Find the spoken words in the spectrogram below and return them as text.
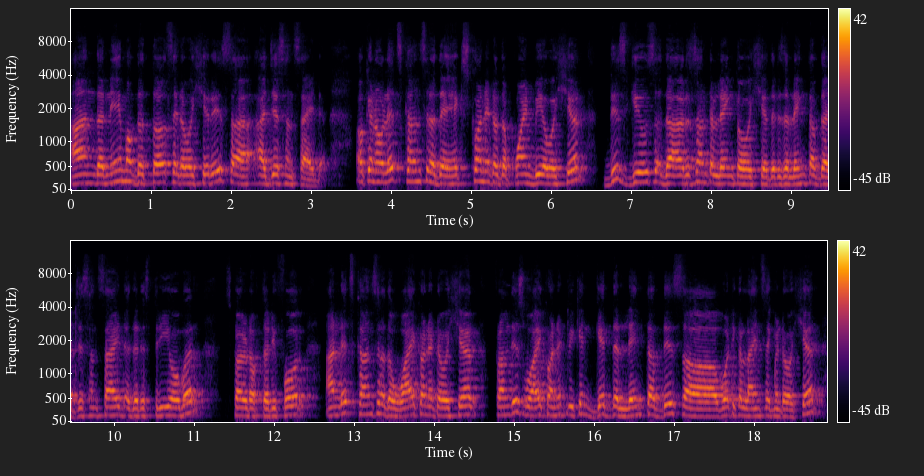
and the name of the third side over here is uh, adjacent side. Okay, now let's consider the x coordinate of the point B over here. This gives the horizontal length over here. That is the length of the adjacent side. That is 3 over square root of 34. And let's consider the y coordinate over here. From this y coordinate, we can get the length of this uh, vertical line segment over here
